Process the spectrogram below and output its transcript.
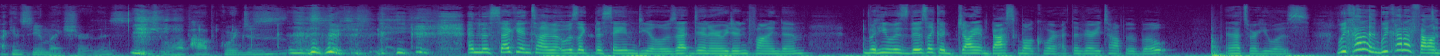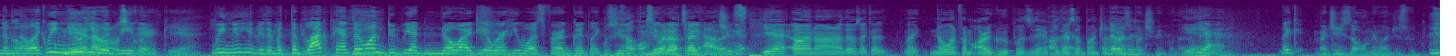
I can see him like shirtless with a popcorn just. And the second time, it was like the same deal. It was at dinner. We didn't find him, but he was there's like a giant basketball court at the very top of the boat, and that's where he was. We kind of we kind of found him though. Like we knew yeah, he that would one was be there. quick, Yeah. We knew he'd be there. But the. Black Panther one, dude, we had no idea where he was for a good like Was he the only two one or outside three watching hours. it? Yeah. Oh no, no, no, there was like a like no one from our group was there, but Okay. there's a bunch But of there was a bunch of people there. Yeah. Yeah. yeah. Like Imagine he's the only one just. like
